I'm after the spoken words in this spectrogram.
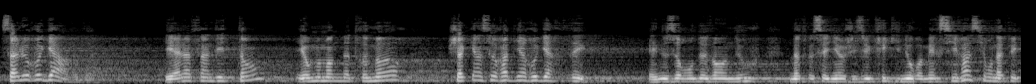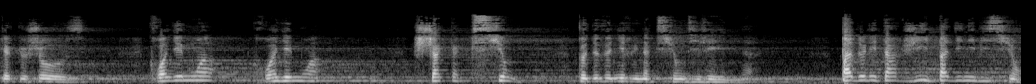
Ça le regarde. Et à la fin des temps, et au moment de notre mort, chacun sera bien regardé. Et nous aurons devant nous notre Seigneur Jésus-Christ qui nous remerciera si on a fait quelque chose. Croyez-moi, croyez-moi, chaque action peut devenir une action divine. Pas de léthargie, pas d'inhibition.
